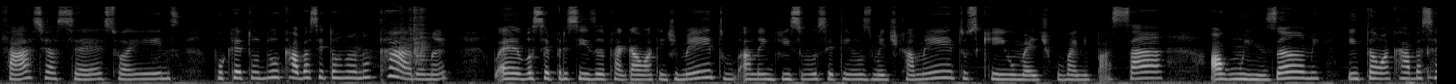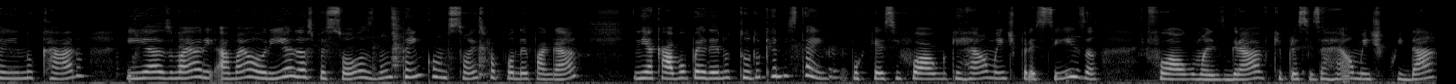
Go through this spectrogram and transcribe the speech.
fácil acesso a eles, porque tudo acaba se tornando caro, né? É, você precisa pagar o atendimento, além disso, você tem os medicamentos que o médico vai lhe passar, algum exame, então acaba saindo caro e as maioria, a maioria das pessoas não tem condições para poder pagar e acabam perdendo tudo que eles têm. Porque se for algo que realmente precisa, for algo mais grave, que precisa realmente cuidar,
